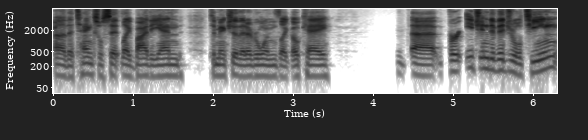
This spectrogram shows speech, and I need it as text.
Uh, the tanks will sit like by the end to make sure that everyone's like okay. Uh, for each individual team,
